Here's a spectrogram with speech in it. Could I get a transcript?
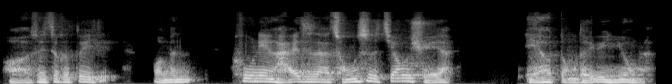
啊，所以这个对我们护念孩子啊，从事教学啊，也要懂得运用了。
